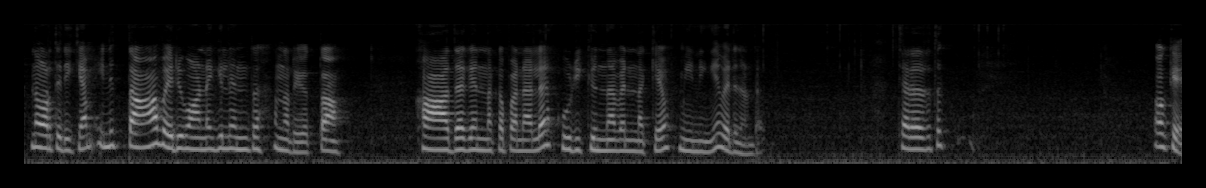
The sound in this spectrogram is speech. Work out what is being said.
എന്ന് ഓർത്തിരിക്കാം. ഇനി താ വരുവാണെങ്കിൽ എന്ത് എന്നറിയോ? താ. ഘാതകൻ എന്നൊക്കെ പറഞ്ഞാൽ കുഴിക്കുന്നവൻ എന്നൊക്കെ മീനിങ് വരുന്നുണ്ട്. ചിലയിടത്ത് ഓക്കെ.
